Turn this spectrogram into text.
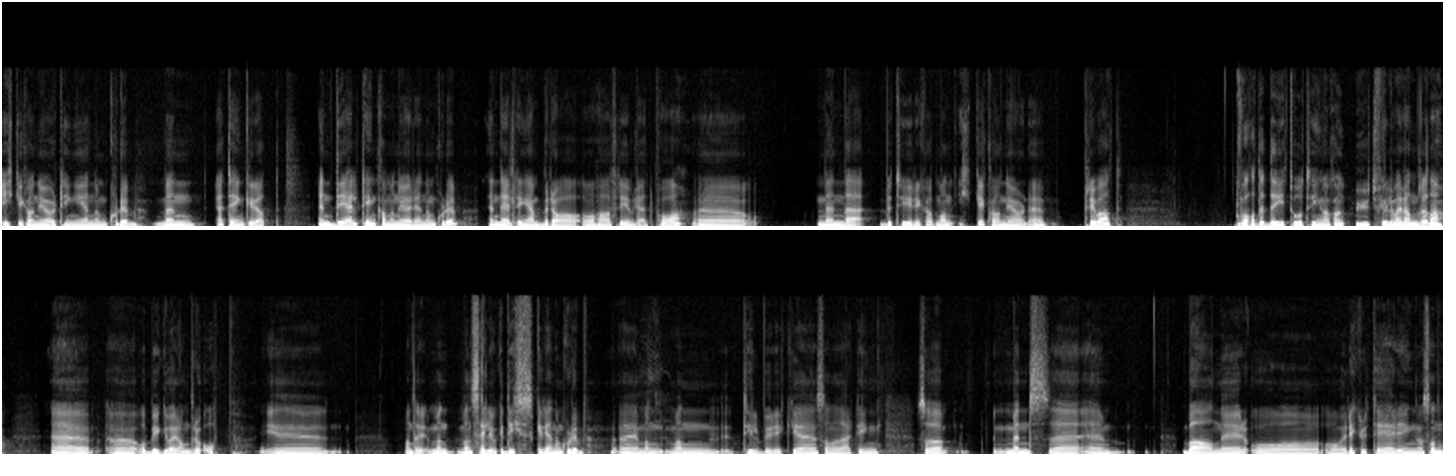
ikke kan gjøre ting gjennom klubb, men jeg tenker at en del ting kan man gjøre gjennom klubb. En del ting er bra å ha frivillighet på, eh, men det betyr ikke at man ikke kan gjøre det privat. Og at de to tinga kan utfylle hverandre, da. eh, eh, og bygge hverandre opp. Man, man, man selger jo ikke disker gjennom klubb. Man, man tilbyr ikke sånne der ting. Så mens baner og, og rekruttering og sånn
